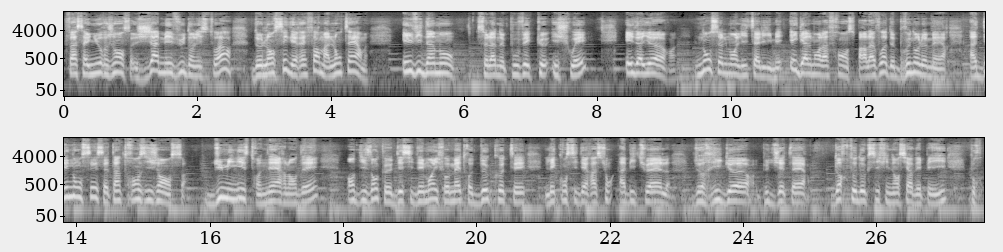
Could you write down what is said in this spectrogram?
face à une urgence jamais vue dans l'histoire, de lancer des réformes à long terme. Évidemment, cela ne pouvait que échouer. Et d'ailleurs, non seulement l'Italie, mais également la France, par la voix de Bruno Le Maire, a dénoncé cette intransigeance du ministre néerlandais en disant que décidément il faut mettre de côté les considérations habituelles de rigueur budgétaire, d'orthodoxie financière des pays pour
